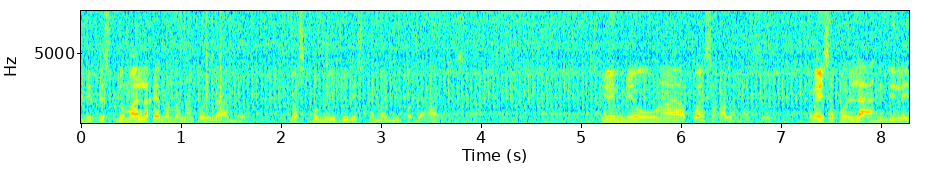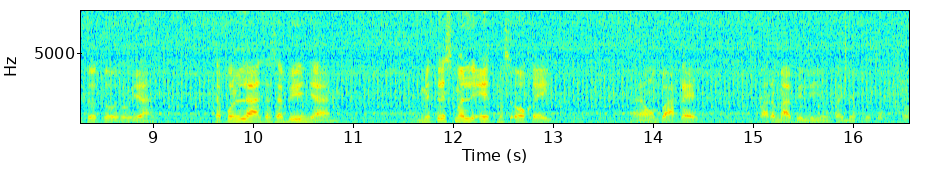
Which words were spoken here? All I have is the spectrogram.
Mintres lumalaki naman ang punla mo, mas bumibilis naman yung pag-harvest natin. Yun yung uh, kuwan sa kalamansi. Ngayon sa punlaan hindi nila ituturo yan. Sa punlaan sasabihin yan, mintres maliit mas okay. Ano kung bakit? Para mabili yung kanyang produkto.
